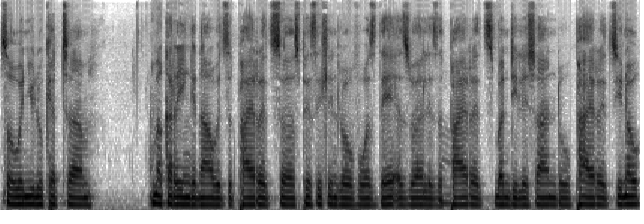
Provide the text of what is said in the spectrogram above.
So when you look at um, Makaringe now is at Pirates. Uh, Specifically, Love was there as well. Is at Pirates. Bandile Shandu Pirates. You know,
